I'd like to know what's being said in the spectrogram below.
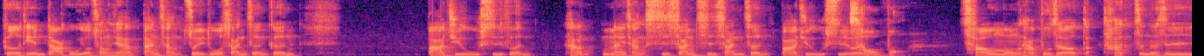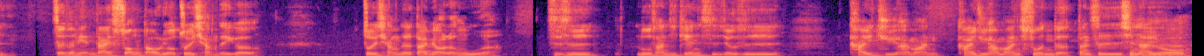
隔天大谷又创下单场最多三振跟八局无失分。他那一场十三次三振，八局无失分，超猛，超猛。他不知道，他真的是这个年代双刀流最强的一个最强的代表人物了。只是洛杉矶天使就是。开局还蛮开局还蛮顺的，但是现在又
